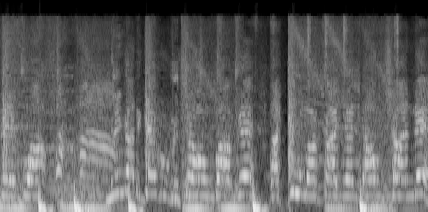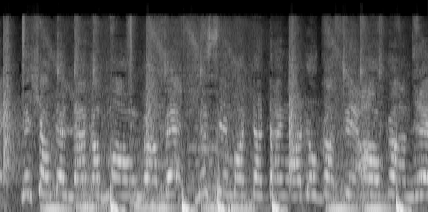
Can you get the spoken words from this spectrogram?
သေးကွာမင်းကတကယ်ကိုကြောင်ပါပဲအတူမကရန်လောင်ချနဲ့မင်းလျှောက်တဲ့လမ်းကမောင်းကမဲမင်းစင်မတတိုင်ငါတို့ကစင်အောင်ကမြဲ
